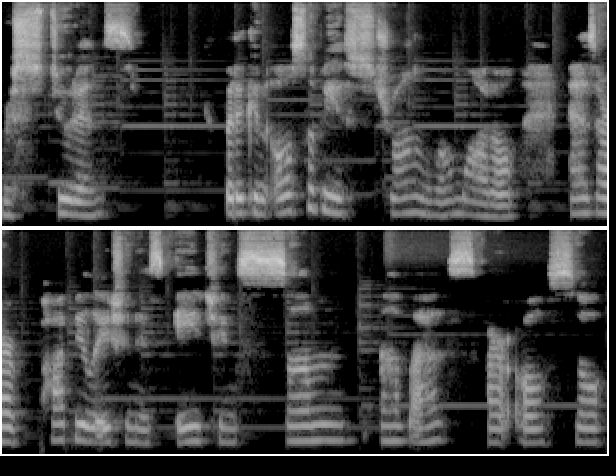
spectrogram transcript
or students, but it can also be a strong role model as our population is aging. Some of us are also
